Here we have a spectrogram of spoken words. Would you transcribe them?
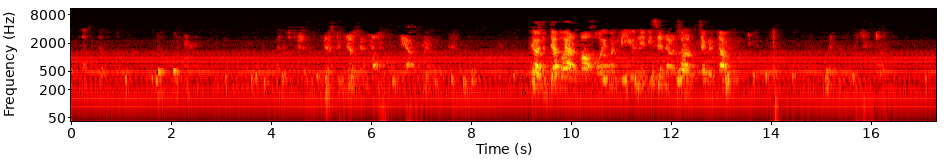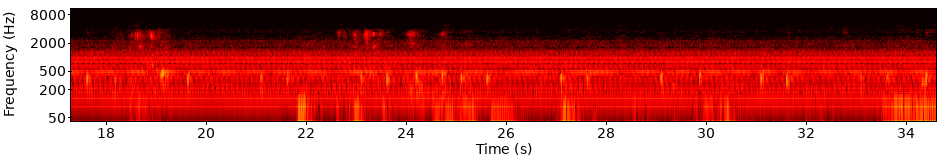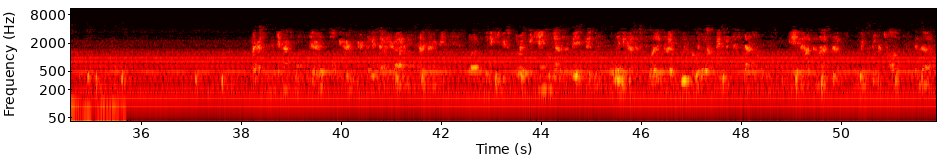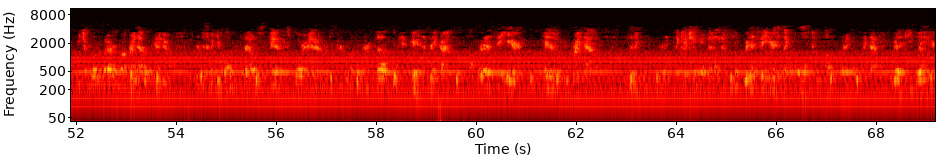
You know, if the devil had a ball he wouldn't be using it. He'd be sitting on his own, taking a dump. Here's the thing, guys. We're gonna sit here. It is right now. The kitchen. We're gonna sit here. It's like almost two o'clock morning, like that. We're gonna keep waiting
